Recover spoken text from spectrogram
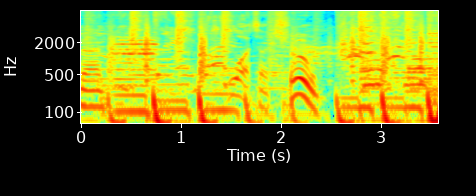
Man. What a tune.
